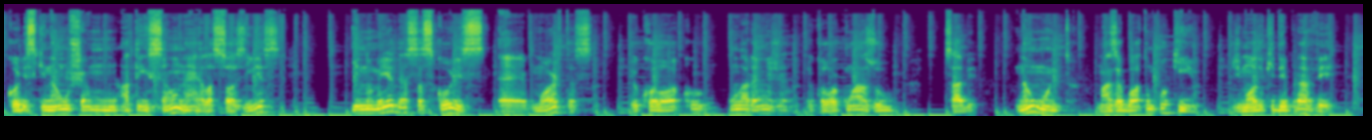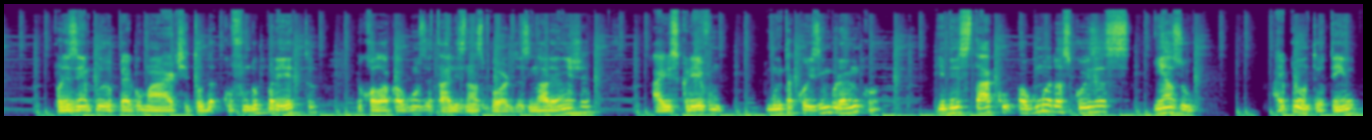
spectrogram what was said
cores que não chamam atenção, né? Elas sozinhas. E no meio dessas cores é, mortas, eu coloco um laranja, eu coloco um azul, sabe? Não muito, mas eu boto um pouquinho, de modo que dê pra ver. Por exemplo, eu pego uma arte toda com fundo preto, eu coloco alguns detalhes nas bordas em laranja, aí eu escrevo muita coisa em branco e destaco alguma das coisas em azul. Aí pronto, eu tenho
